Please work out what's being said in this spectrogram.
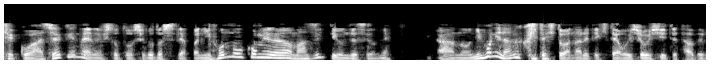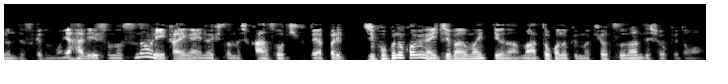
結構アジア圏内の人と仕事してて、やっぱ日本のお米はまずいって言うんですよね。あの、日本に長くいた人は慣れてきて美味しい美味しいって食べるんですけども、やはりその素直に海外の人の感想を聞くと、やっぱり自国の米が一番うまいっていうのは、まあどこの国も共通なんでしょうけども、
